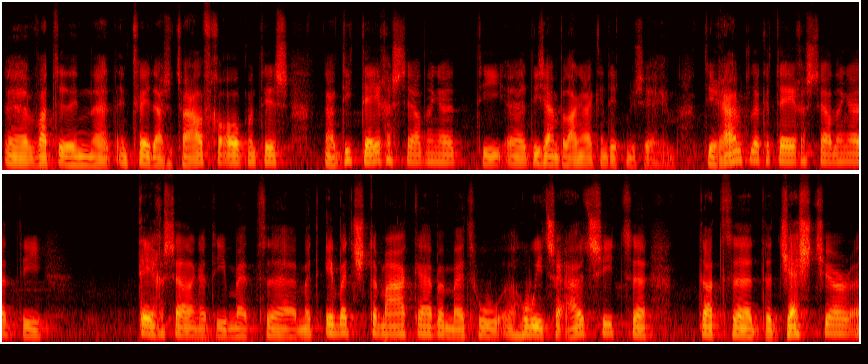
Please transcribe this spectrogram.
uh, wat in, in 2012 geopend is. Nou, die tegenstellingen die, die zijn belangrijk in dit museum. Die ruimtelijke tegenstellingen, die tegenstellingen die met, met image te maken hebben, met hoe, hoe iets eruit ziet dat uh, de gesture,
